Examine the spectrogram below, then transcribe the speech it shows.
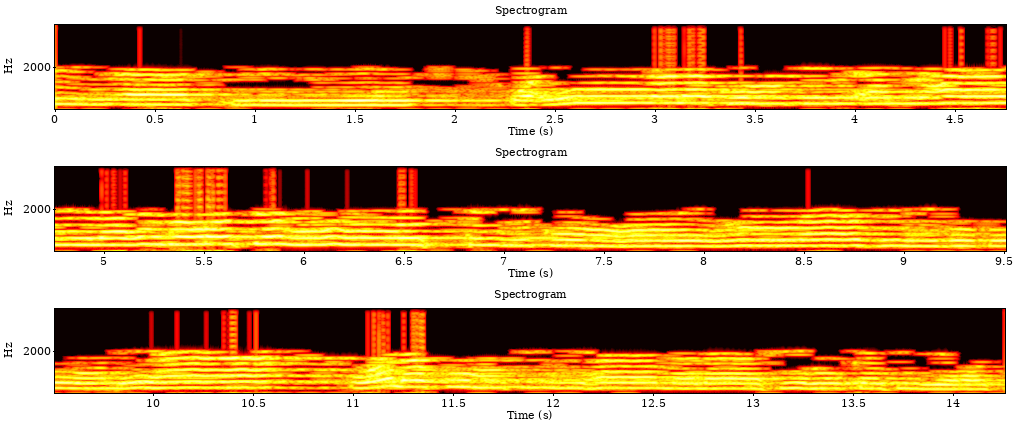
للآكلين. وإن لكم في الأنعام لعبرة نسقيكم مما في بطونها ولكم فيها منافع كثيرة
